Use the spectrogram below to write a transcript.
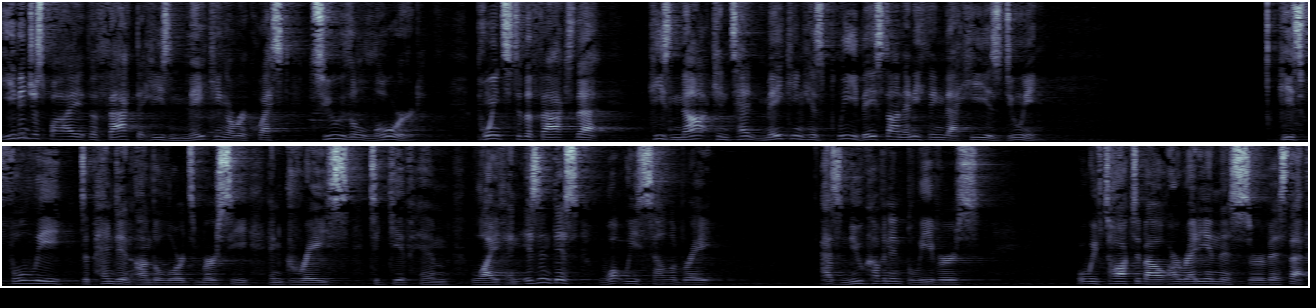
Even just by the fact that he's making a request to the Lord points to the fact that he's not content making his plea based on anything that he is doing. He's fully dependent on the Lord's mercy and grace to give him life. And isn't this what we celebrate as new covenant believers, what we've talked about already in this service, that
